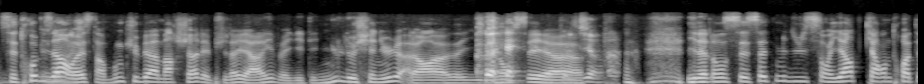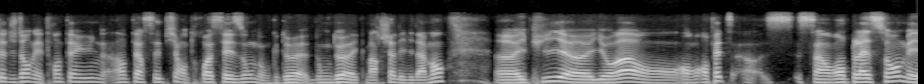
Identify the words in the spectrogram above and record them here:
c'est trop bizarre, ouais. C'est un bon QB à Marshall. Et puis là, il arrive. Il était nul de chez nul. Alors, euh, il a lancé. euh, il a lancé 7800 yards, 43 touchdowns et 31 interceptions en trois saisons. Donc deux, donc deux avec Marshall, évidemment. Euh, et puis, il y aura. En, en, fait, c'est un remplaçant, mais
